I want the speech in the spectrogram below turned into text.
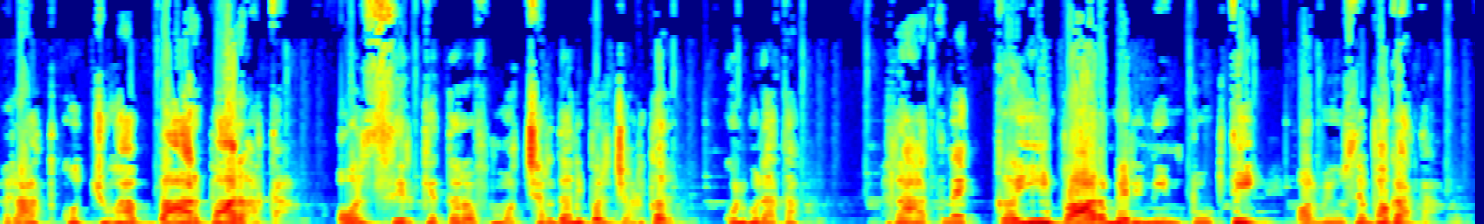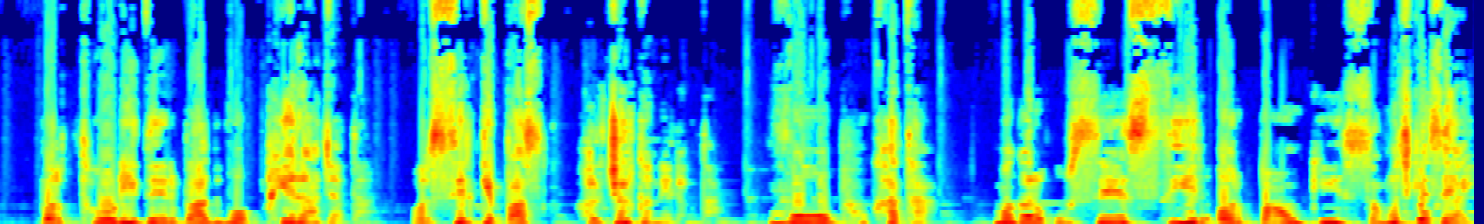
रात को चूहा बार बार आता और सिर के तरफ़ मच्छरदानी पर चढ़कर कुलबुलाता रात में कई बार मेरी नींद टूटती और मैं उसे भगाता, पर थोड़ी देर बाद वो फिर आ जाता और सिर के पास हलचल करने लगता। वो भूखा था, मगर उसे सिर और पाँव की समझ कैसे आई?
